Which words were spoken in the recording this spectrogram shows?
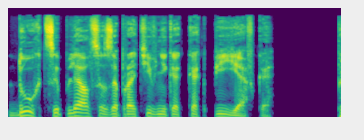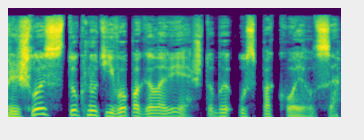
Дух цеплялся за противника, как пиявка. Пришлось стукнуть его по голове, чтобы успокоился.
